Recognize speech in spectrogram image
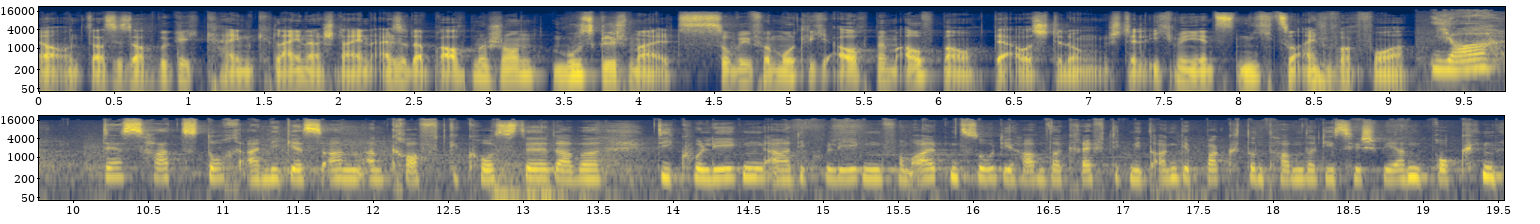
Ja, und das ist auch wirklich kein kleiner Stein. Also da braucht man schon Muskelschmalz, so wie vermutlich auch beim Aufbau der Ausstellung. Stelle ich mir jetzt nicht so einfach vor. Ja, das hat doch einiges an, an Kraft gekostet, aber die Kollegen, auch die Kollegen vom Alpenzoo, die haben da kräftig mit angepackt und haben da diese schweren Brocken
